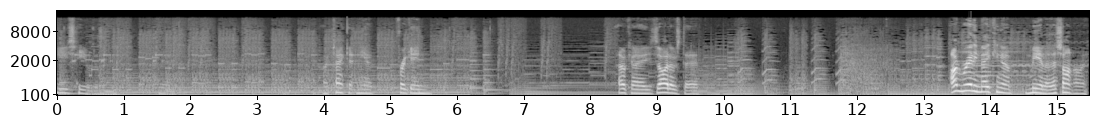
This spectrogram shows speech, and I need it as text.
He's healed, isn't he? Yeah. I can't get near friggin... Okay, Zylo's dead. I'm really making a meal of this, aren't I?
